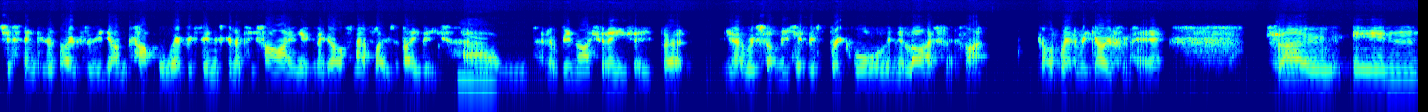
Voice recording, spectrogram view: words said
just think as a both as a young couple, everything's going to be fine. You're going to go off and have loads of babies, um, and it'll be nice and easy. But you know, we suddenly hit this brick wall in your life, and it's like, God, where do we go from here? So in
